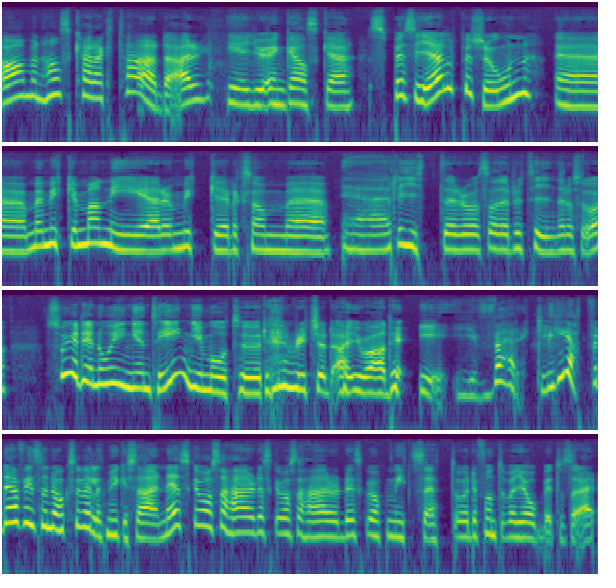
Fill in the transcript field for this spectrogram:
Ja, men hans karaktär där är ju en ganska speciell person eh, med mycket maner, mycket liksom eh, eh, riter och så, rutiner och så. Så är det nog ingenting emot hur Richard Ayoade är i verklighet. För där finns det också väldigt mycket så här, nej det ska vara så här, det ska vara så här och det ska vara på mitt sätt och det får inte vara jobbigt och så där.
